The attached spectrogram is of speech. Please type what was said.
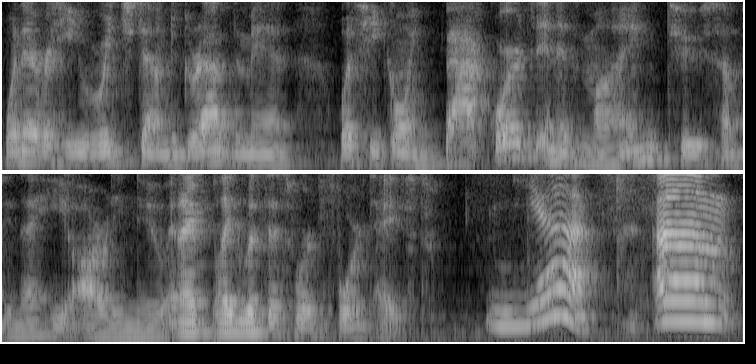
whenever he reached down to grab the man was he going backwards in his mind to something that he already knew? And i played with this word foretaste. Yeah. Um,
